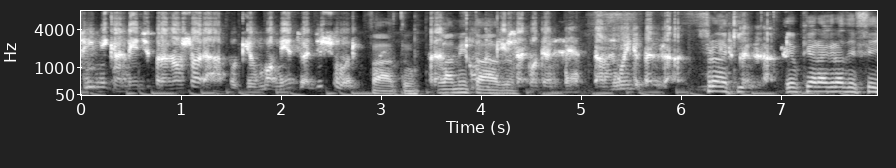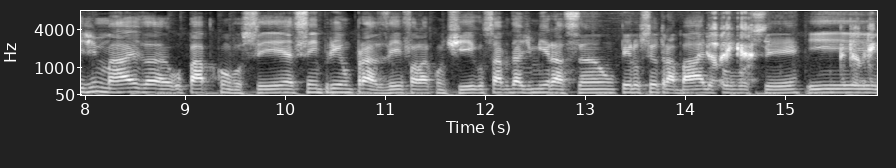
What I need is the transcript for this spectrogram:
cinicamente para não chorar, porque o momento é de choro. Fato. Pra Lamentável. Tudo que está acontecendo. Está muito pesado. Frank, muito pesado. eu quero agradecer demais a, o papo com você. É sempre um prazer falar contigo. Sabe da admiração pelo seu trabalho, por você. E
